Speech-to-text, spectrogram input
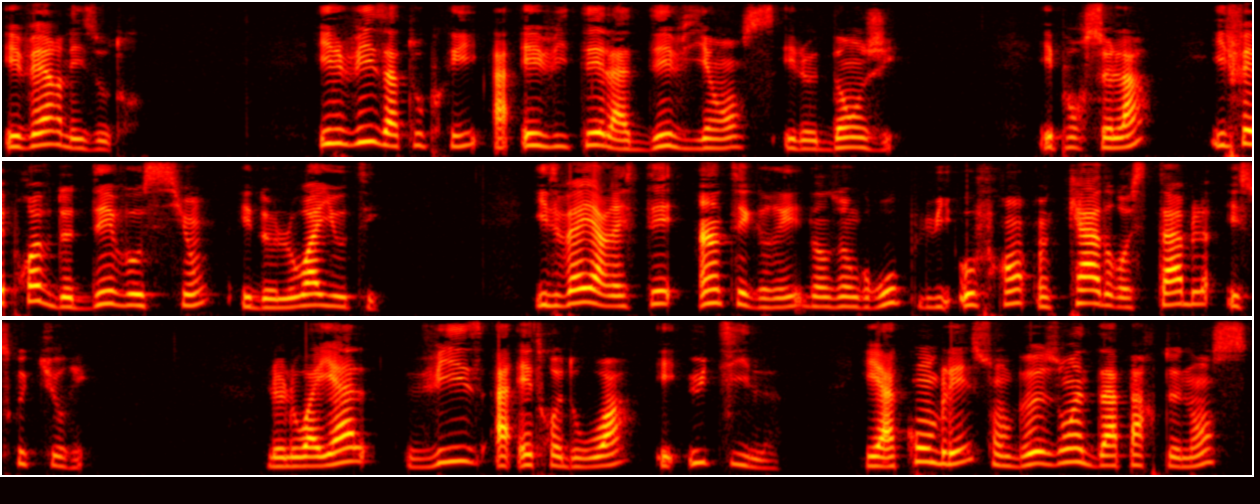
et vers les autres. Il vise à tout prix à éviter la déviance et le danger. Et pour cela, il fait preuve de dévotion et de loyauté. Il veille à rester intégré dans un groupe lui offrant un cadre stable et structuré. Le loyal vise à être droit et utile, et à combler son besoin d'appartenance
